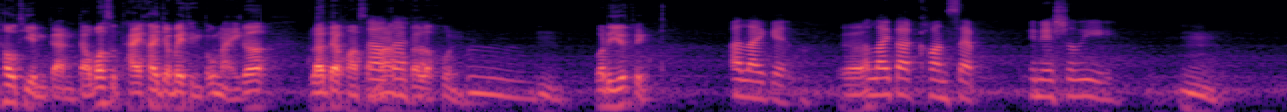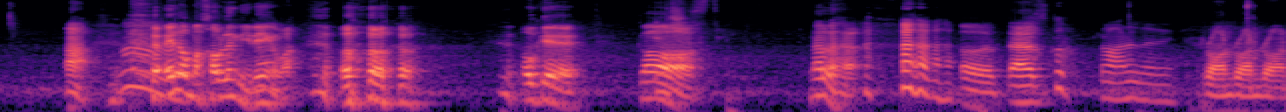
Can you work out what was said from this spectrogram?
เท่าเทียมกัน แต่ว่าสุดท้ายใครจะไปถึงตรงไหนก็ แล้วแต่ความสามารถของแต่ละคนอืมอืม What do you think I like it เออ I like that concept initially อืมอะอืมเอ้ยเรามาเข้าเรื่องนี้ได้ไงวะเออโอเค ก็นั่นแหละฮะเออแต่ร้อนเลยร้อนร้อนร้อน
